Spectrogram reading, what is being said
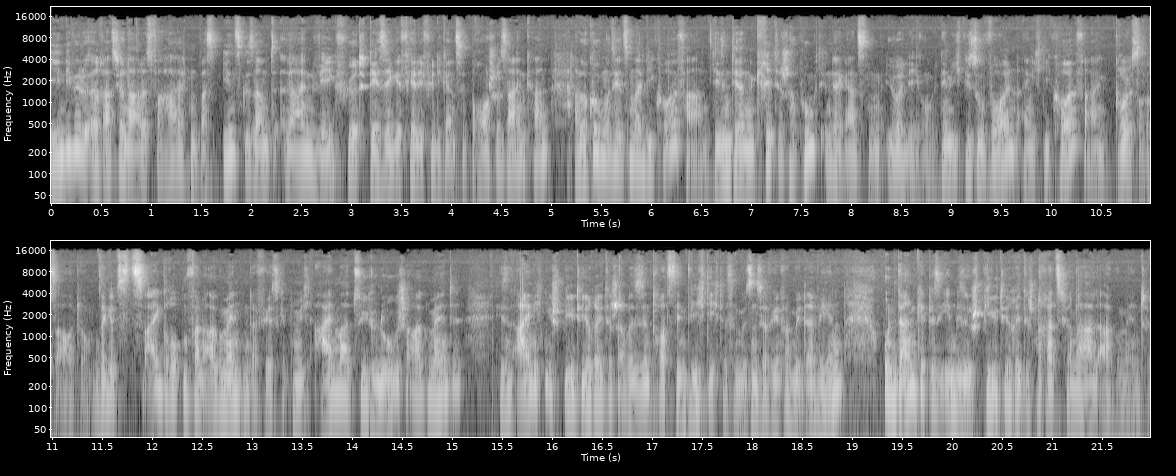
Individuell rationales Verhalten, was insgesamt in einen Weg führt, der sehr gefährlich für die ganze Branche sein kann. Aber gucken wir uns jetzt mal die Käufer an. Die sind ja ein kritischer Punkt in der ganzen Überlegung. Nämlich, wieso wollen eigentlich die Käufer ein größeres Auto? Und da gibt es zwei Gruppen von Argumenten dafür. Es gibt nämlich einmal psychologische Argumente, die sind eigentlich nicht spieltheoretisch, aber sie sind trotzdem wichtig, deshalb müssen sie auf jeden Fall mit erwähnen. Und dann gibt es eben diese spieltheoretischen Rationalargumente.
